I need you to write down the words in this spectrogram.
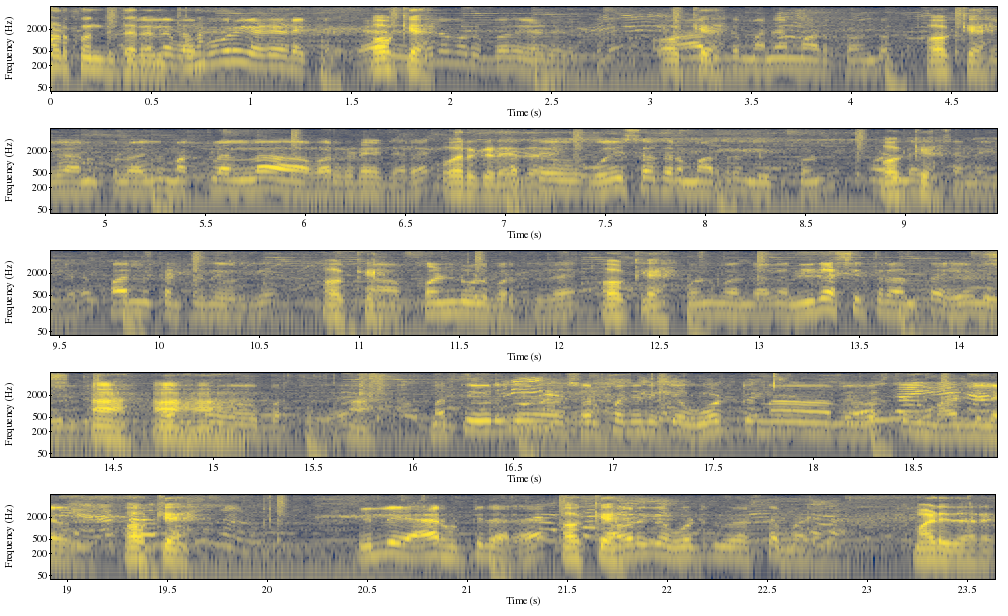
ಮಾಡ್ಕೊಂಡಿದ್ದಾರೆ ಅಂತ ಒಬ್ಬೊಬ್ಬರಿಗೆ ಎರಡು ಎಕರೆ. ಓಕೆ ಎರಡು ಎಕರೆ. ಆ, ಮನೆ ಮಾಡ್ಕೊಂಡು ಓಕೆ ಈಗ ಅನುಕೂಲವಾಗಿ ಮಕ್ಕಳೆಲ್ಲ ಹೊರಗಡೆ ಇದ್ದಾರೆ. ಹೊರಗಡೆ ಇದ್ದಾರೆ. ವಯಸ್ಸಾದ್ರೆ ಮಾತ್ರ ನಿಂತ್ಕೊಂಡು ಓಕೆ ಚೆನ್ನಾಗಿದ್ದಾರೆ. ಫಾರಿನ್ ಕಂಟ್ರಿ ಇವರಿಗೆ ಓಕೆ ಫಂಡ್ಗಳು ಬರ್ತದೆ. ಓಕೆ ಫಂಡ್ ಬಂದಾಗ ನಿರಾಶ್ರಿತರ ಅಂತ ಹೇಳಿ ಇವರಿಗೆ ಬರ್ತದೆ. ಮತ್ತೆ ಇವರಿಗೆ ಸ್ವಲ್ಪ ಜನಕ್ಕೆ ಓಟಿನ ವ್ಯವಸ್ಥೆ ಮಾಡಲಿಲ್ಲ ಇವರಿಗೆ ಓಕೆ ಇಲ್ಲಿ ಯಾರು ಹುಟ್ಟಿದ್ದಾರೆ ಓಕೆ ಅವರಿಗೆ ಓಟಿನ ವ್ಯವಸ್ಥೆ ಮಾಡಿದ್ದಾರೆ. ಮಾಡಿದ್ದಾರೆ.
